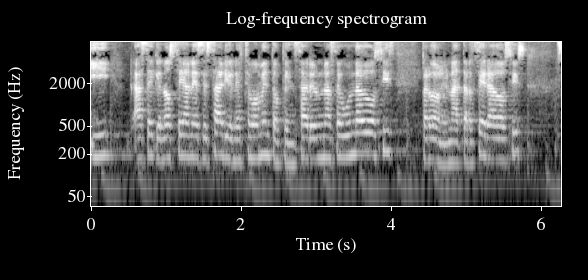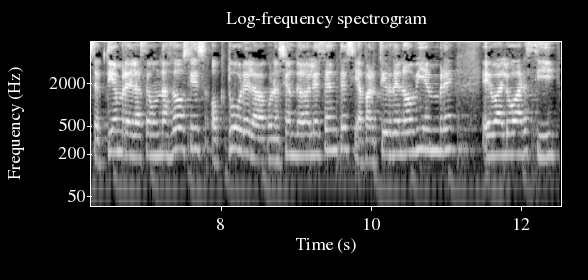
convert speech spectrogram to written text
y hace que no sea necesario en este momento pensar en una segunda dosis, perdón, en una tercera dosis septiembre de las segundas dosis, octubre la vacunación de adolescentes y a partir de noviembre evaluar si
